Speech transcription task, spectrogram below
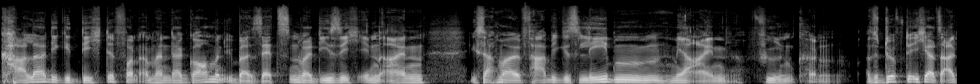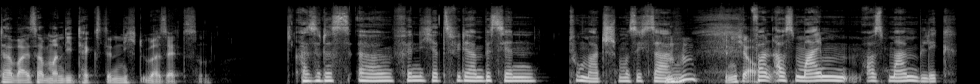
Color die Gedichte von Amanda Gorman übersetzen, weil die sich in ein, ich sag mal, farbiges Leben mehr einfühlen können. Also dürfte ich als alter weißer Mann die Texte nicht übersetzen. Also das äh, finde ich jetzt wieder ein bisschen too much, muss ich sagen. Finde ich auch. Von aus meinem aus meinem Blick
